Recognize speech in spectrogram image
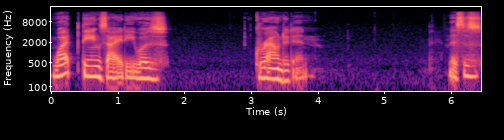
what the anxiety was grounded in. This is,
